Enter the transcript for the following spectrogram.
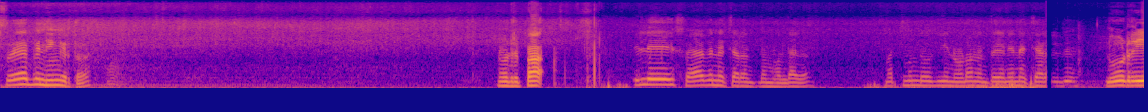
ಸೋಯಾಬೀನ್. ಹಿಂಗಿರ್ತಾವ ನೋಡ್ರಿಪ್ಪ. ಇಲ್ಲಿ ಸೋಯಾಬೀನ್ ಹಚ್ಚಾರ ಅಂತ ನಮ್ಮ ಹೊಲದಾಗ. ಮತ್ತೆ ಮುಂದೆ ಹೋಗಿ ನೋಡೋಣ ಅಂತ ಏನೇನು ಹಚ್ಚಾರ? ನೋಡ್ರಿ.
